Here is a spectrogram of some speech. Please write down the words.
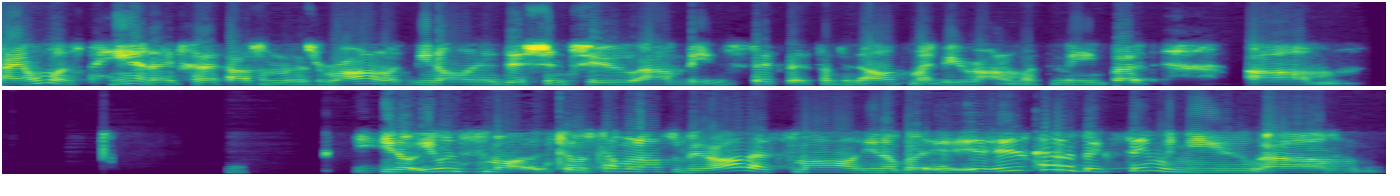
I almost panicked because I thought something was wrong with you know. In addition to um, being sick, that something else might be wrong with me, but. Um, you know, even small. So someone else would be, oh, that's small, you know. But it, it is kind of a big thing when you um,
